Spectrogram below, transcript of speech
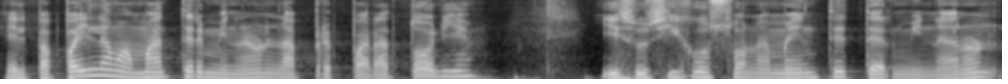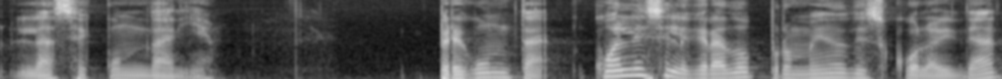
El papá y la mamá terminaron la preparatoria y sus hijos solamente terminaron la secundaria. Pregunta, ¿cuál es el grado promedio de escolaridad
